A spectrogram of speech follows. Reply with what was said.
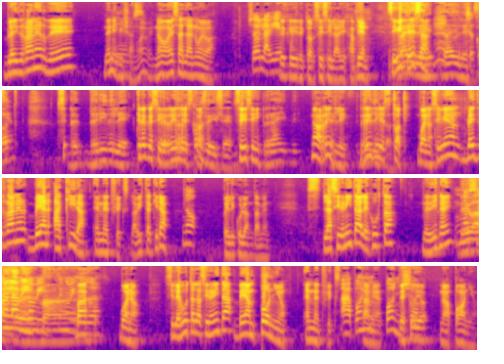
Blade Runner de Denis Villanueve. No, esa es la nueva. Yo la vieja. ¿De qué director? Sí, sí, la vieja. Bien. ¿Si viste esa? Ridley Scott. Ridley. Creo que sí, Ridley Scott. ¿Cómo se dice? Sí, sí. No, Ridley. Ridley, Scott. Bueno, si vieron Blade Runner, vean Akira en Netflix. ¿La viste Akira? No. Peliculón también. ¿La Sirenita les gusta? ¿De Disney? No, no la vi. Tengo, mis dudas. Bueno, si les gusta La Sirenita, vean Poño en Netflix. Ah, Poño. También. De estudio. No, Poño.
